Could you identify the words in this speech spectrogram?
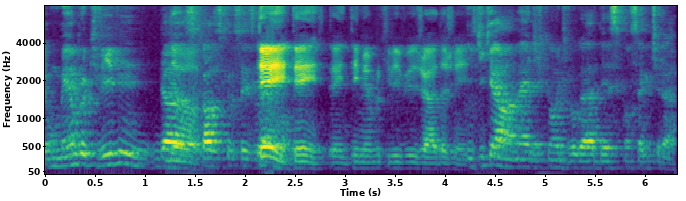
É um membro que vive das Não. causas que vocês Tem, levam. tem, tem, tem membro que vive já da E gente. o que, que é uma média que um advogado desse consegue tirar?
